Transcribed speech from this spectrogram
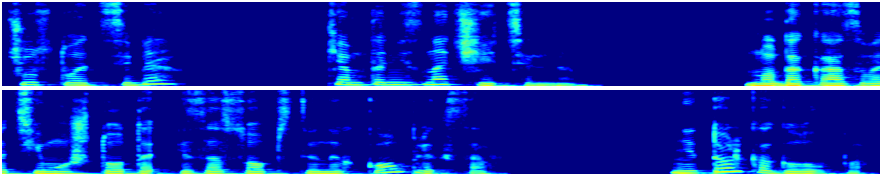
чувствовать себя кем-то незначительным. Но доказывать ему что-то из-за собственных комплексов не только глупо,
